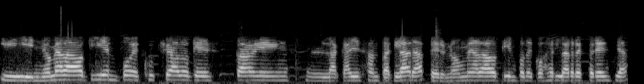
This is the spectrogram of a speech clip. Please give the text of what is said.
Y no me ha dado tiempo, he escuchado que están en la calle Santa Clara, pero no me ha dado tiempo de coger la referencia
